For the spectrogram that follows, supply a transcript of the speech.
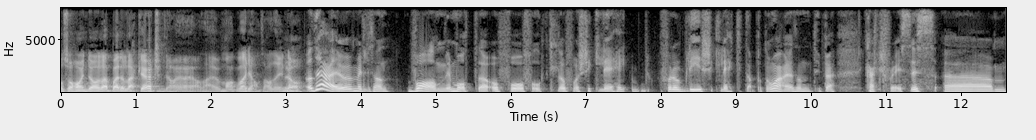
Og så han da, det er bare lekkert. Ja, ja, ja. Det er jo mange varianter av den. Ja. Og det er jo en veldig sånn vanlig måte å få folk til å få skikkelig hek For å bli skikkelig hekta på noe, er jo sånn type catchphrases. Um,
